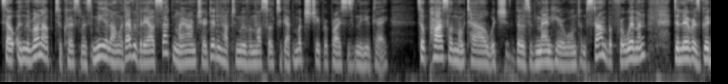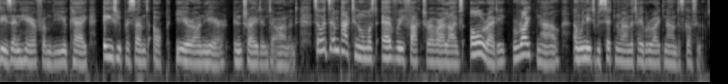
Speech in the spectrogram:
So in the run up to Christmas, me along with everybody else sat in my armchair, didn't have to move a muscle to get much cheaper prices in the UK. So Parcel Motel, which those of men here won't understand, but for women, delivers goodies in here from the UK, 80% up year on year in trade into Ireland. So it's impacting almost every factor of our lives already, right now, and we need to be sitting around the table right now and discussing it.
